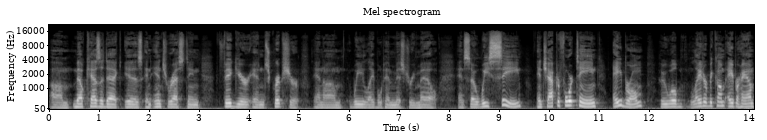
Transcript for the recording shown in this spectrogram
Um, Melchizedek is an interesting figure in Scripture, and um, we labeled him Mystery Mel. And so we see in chapter 14, Abram, who will later become Abraham,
